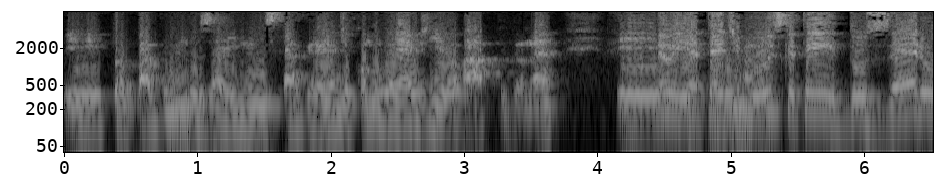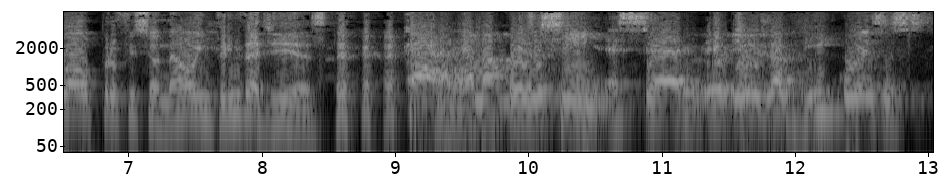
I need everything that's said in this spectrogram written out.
e propagandas aí no Instagram de como ganhar dinheiro rápido, né? E, Não, e até de mais. música tem do zero ao profissional em 30 dias. Cara, é uma coisa assim, é sério. Eu, eu já vi coisas,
